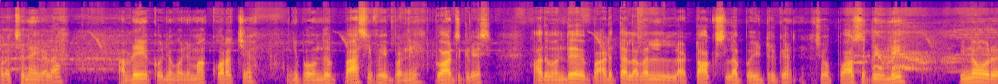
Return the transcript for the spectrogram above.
பிரச்சனைகளை அப்படியே கொஞ்சம் கொஞ்சமாக குறைச்சி இப்போ வந்து பாசிஃபை பண்ணி காட்ஸ் கிரேஸ் அது வந்து இப்போ அடுத்த லெவல் டாக்ஸில் போயிட்டுருக்கு. ஸோ பாசிட்டிவ்லி இன்னும் ஒரு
